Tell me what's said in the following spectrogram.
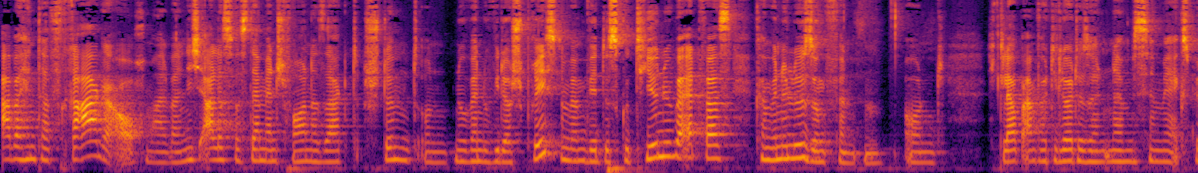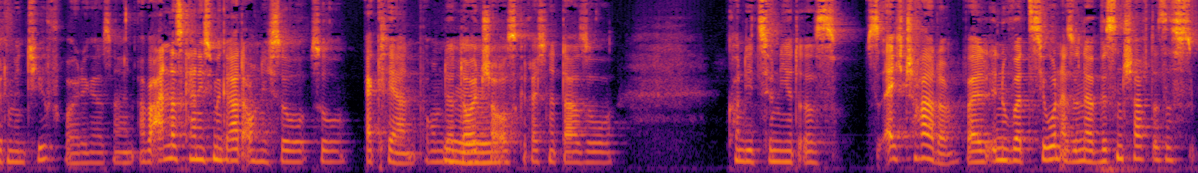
aber hinterfrage auch mal, weil nicht alles, was der Mensch vorne sagt, stimmt. Und nur wenn du widersprichst und wenn wir diskutieren über etwas, können wir eine Lösung finden. Und ich glaube einfach, die Leute sollten ein bisschen mehr experimentierfreudiger sein. Aber anders kann ich es mir gerade auch nicht so, so erklären, warum der mhm. Deutsche ausgerechnet da so konditioniert ist. Das ist echt schade, weil Innovation, also in der Wissenschaft ist es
